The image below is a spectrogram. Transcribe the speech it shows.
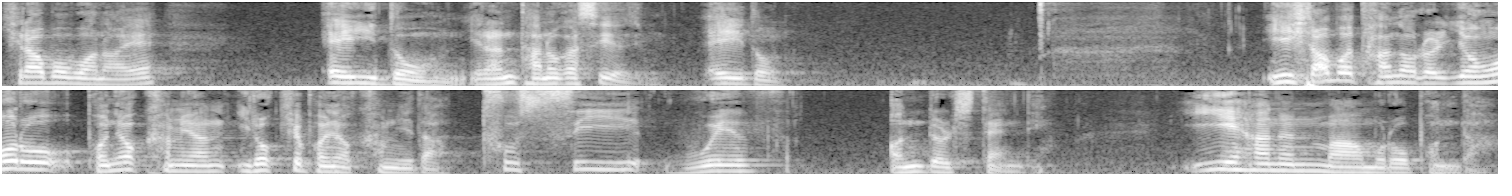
히라보 원어에 에이돈이라는 단어가 쓰여집니다. 에이돈. 이 히라보 단어를 영어로 번역하면 이렇게 번역합니다. To see with understanding. 이해하는 마음으로 본다.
